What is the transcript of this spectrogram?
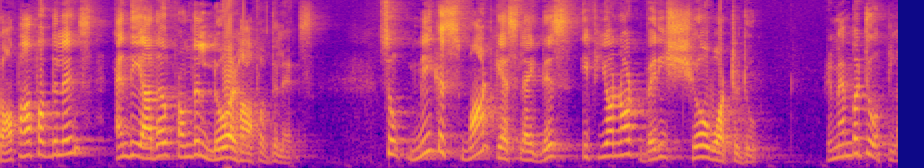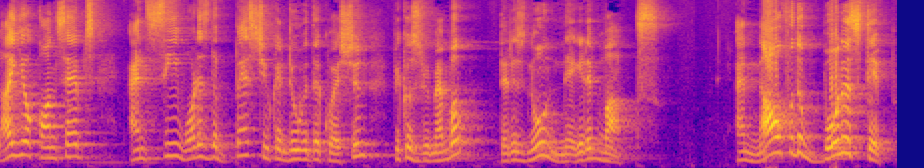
top half of the lens and the other from the lower half of the lens. So make a smart guess like this if you're not very sure what to do. Remember to apply your concepts and see what is the best you can do with the question because remember, there is no negative marks. And now for the bonus tip.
